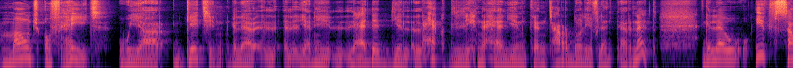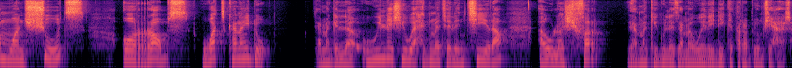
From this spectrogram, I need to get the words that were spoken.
amount of hate we are getting يعني العدد ديال الحقد اللي إحنا حاليا كنتعرضوا ليه في الانترنت قال له if someone shoots or robs what can I do زعما قال لها ولا شي واحد مثلا تيرة أو لا شفر زعما كيقول لها زعما والدي كيطرى بهم شي حاجة.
